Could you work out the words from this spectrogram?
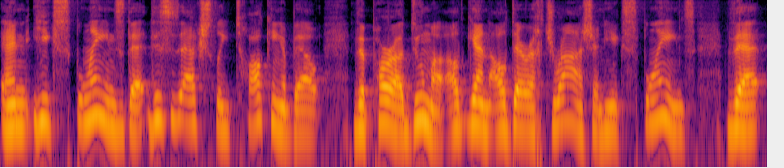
And he explains that this is actually talking about the paraduma, again, al derech drash, and he explains that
